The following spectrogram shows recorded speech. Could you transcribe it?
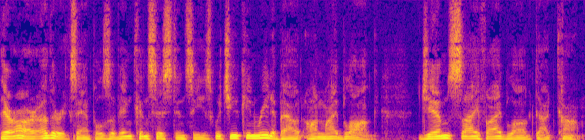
There are other examples of inconsistencies which you can read about on my blog, jimscifiblog.com.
